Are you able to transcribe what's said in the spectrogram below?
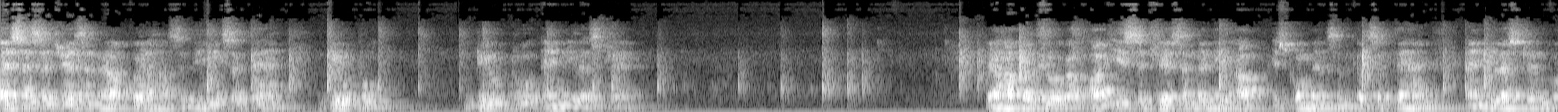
ऐसे सिचुएशन में आपको यहाँ से भी लिख सकते हैं due to due to angular strain यहाँ पर भी होगा, और इस सिचुएशन में भी आप इसको मेंशन कर सकते हैं एंगुलर स्ट्रेन को।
